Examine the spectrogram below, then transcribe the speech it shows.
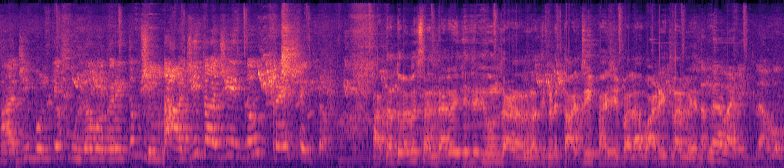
भाजी बोलके फुलं वगैरे एकदम अशी ताजी ताजी एकदम फ्रेश एकदम. आता तुला मी संध्याकाळी जिथे घेऊन जाणार ना तिकडे ताजी भाजीपाला वाडीतला मिळेल सगळ्या तुला. वाडीतला हो.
